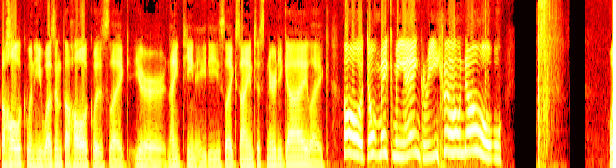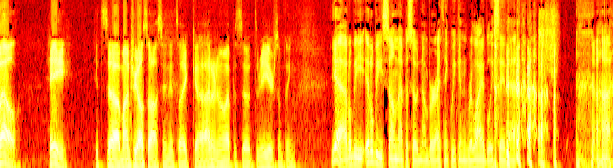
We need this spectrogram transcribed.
the Hulk when he wasn't the Hulk was like your 1980s like scientist nerdy guy like oh don't make me angry oh no well hey it's uh, Montreal sauce and it's like uh, I don't know episode 3 or something Yeah, it'll be it'll be some episode number. I think we can reliably say that. uh,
